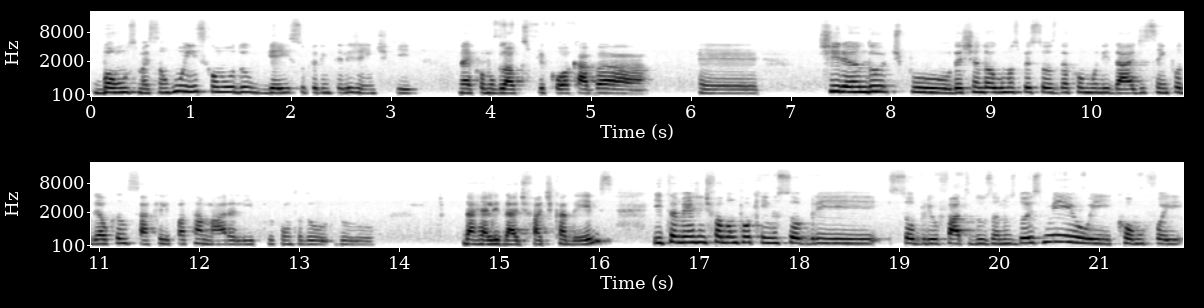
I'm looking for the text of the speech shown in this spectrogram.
bons, mas são ruins, como o do gay super inteligente, que, né, como o Glauco explicou, acaba é, tirando, tipo, deixando algumas pessoas da comunidade sem poder alcançar aquele patamar ali por conta do, do da realidade fática deles. E também a gente falou um pouquinho sobre, sobre o fato dos anos 2000 e como foi,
